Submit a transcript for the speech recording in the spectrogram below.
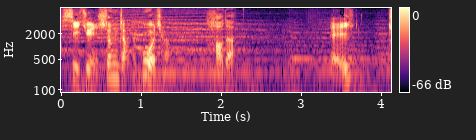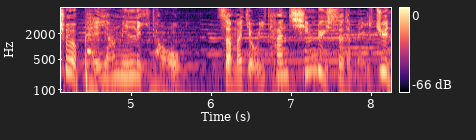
细菌生长的过程。好的。哎，这培养皿里头怎么有一滩青绿色的霉菌？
